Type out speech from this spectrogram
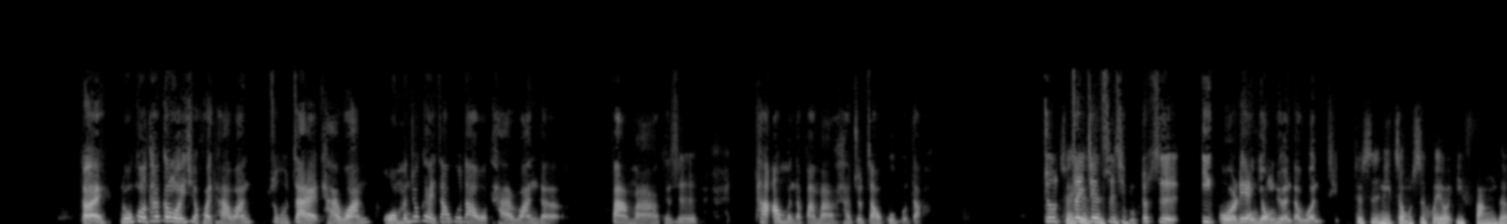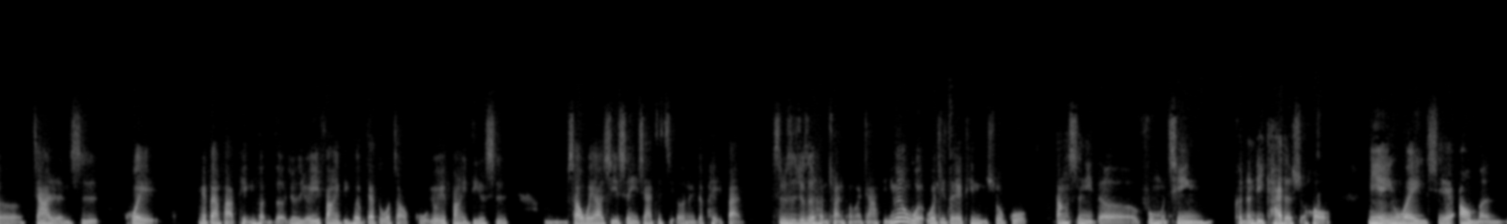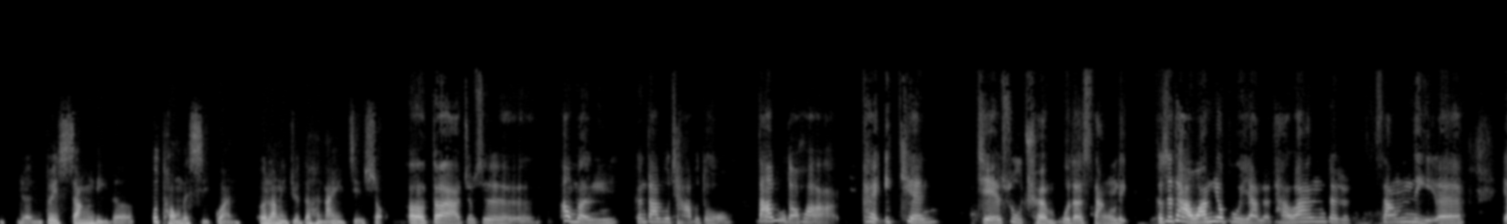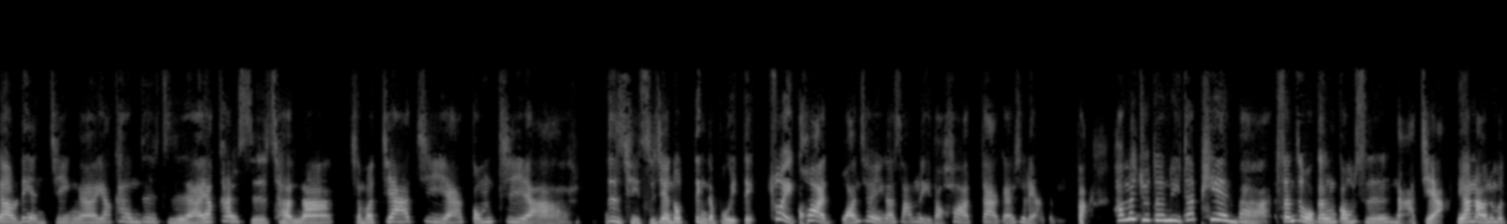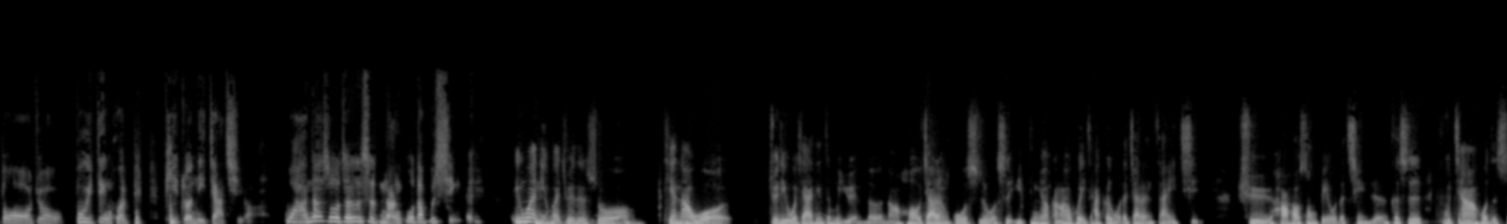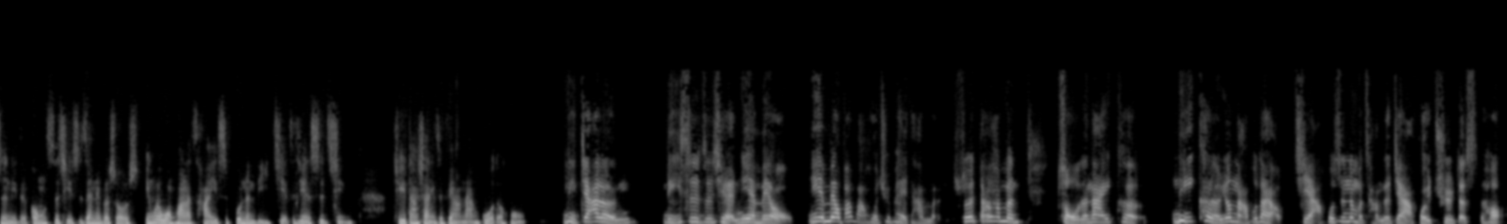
对，如果他跟我一起回台湾住在台湾，我们就可以照顾到我台湾的爸妈。可是他澳门的爸妈他就照顾不到，就这件事情就是异国恋永远的问题，就是你总是会有一方的家人是会。没办法平衡的，就是有一方一定会比较多照顾，有一方一定是，嗯，稍微要牺牲一下自己儿女的陪伴，是不是就是很传统的家庭？因为我我记得也听你说过，当时你的父母亲可能离开的时候，你也因为一些澳门人对丧礼的不同的习惯，而让你觉得很难以接受。呃，对啊，就是澳门跟大陆差不多，大陆的话可以一天。结束全部的丧礼，可是台湾又不一样的。台湾的丧礼呢，要念经啊，要看日子啊，要看时辰啊，什么家祭啊、公祭啊，日期时间都定的不一定。最快完成一个丧礼的话，大概是两个礼拜。他们觉得你在骗吧？甚至我跟公司拿假，你要拿那么多，就不一定会批批准你假期了。哇，那时候真的是难过到不行哎、因为你会觉得说，天哪，我距离我家已经这么远了，然后家人过世，我是一定要赶快回家跟我的家人在一起，去好好送别我的亲人。可是夫家或者是你的公司，其实在那个时候，因为文化的差异是不能理解这件事情。其实当下你是非常难过的吼。你家人离世之前，你也没有，你也没有办法回去陪他们，所以当他们走的那一刻。你可能又拿不到假，或是那么长的假回去的时候，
